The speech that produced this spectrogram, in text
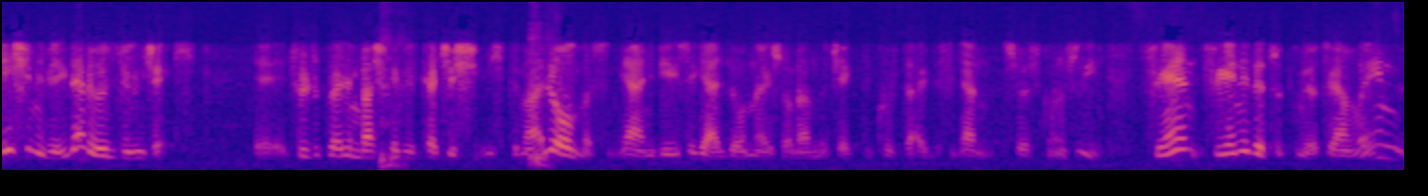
beşini birden öldürecek. E, çocukların başka bir kaçış ihtimali olmasın. Yani birisi geldi onları son anda çekti kurtardı filan söz konusu değil. Fren, freni de tutmuyor tramvayın.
